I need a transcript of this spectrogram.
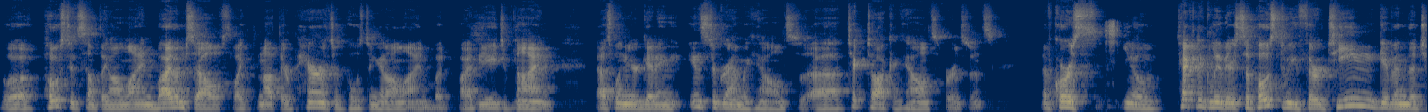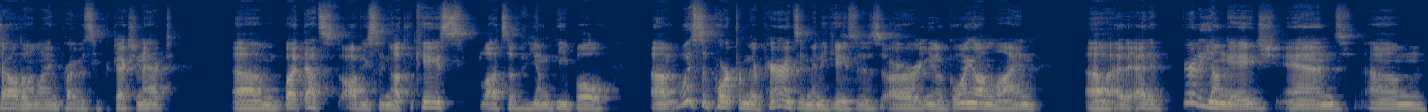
who have posted something online by themselves, like not their parents are posting it online, but by the age of nine, that's when you're getting Instagram accounts, uh, TikTok accounts, for instance. Of course, you know technically they're supposed to be 13 given the Child Online Privacy Protection Act, um, but that's obviously not the case. Lots of young people, uh, with support from their parents in many cases, are you know going online uh, at, at a fairly young age and um,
